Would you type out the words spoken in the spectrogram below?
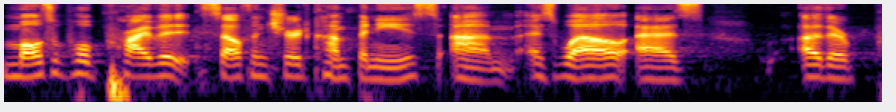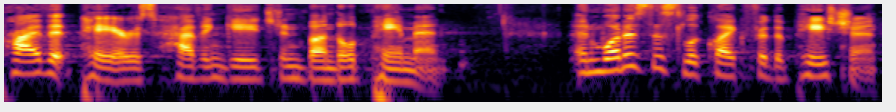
multiple private self insured companies, um, as well as other private payers, have engaged in bundled payment. And what does this look like for the patient?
